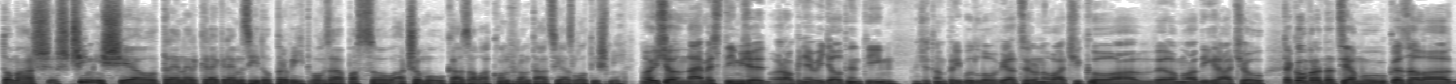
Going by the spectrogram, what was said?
Tomáš, s čím išiel tréner Craig Ramsey do prvých dvoch zápasov a čo mu ukázala konfrontácia s Lotyšmi? No išiel najmä s tým, že rok nevidel ten tým, že tam pribudlo viacero nováčikov a veľa mladých hráčov. Tá konfrontácia mu ukázala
